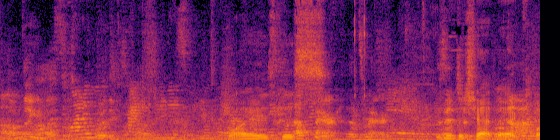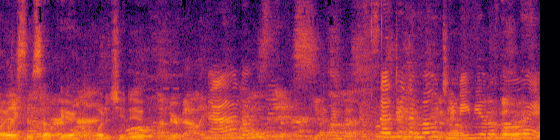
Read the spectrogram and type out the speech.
I'm thinking about this before they come. Why is That's this? fair. That's fair. Is With the chat back. Why is this up here? What did she do? Undervalued. I don't know. Send an emoji, maybe it'll go away.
